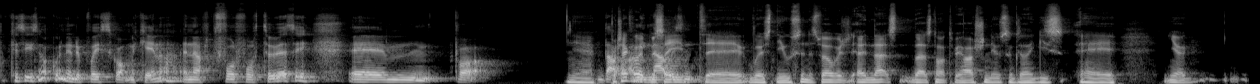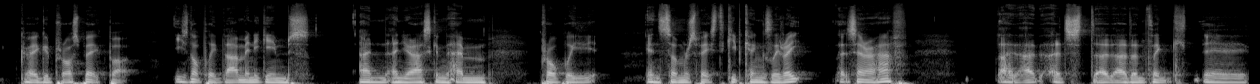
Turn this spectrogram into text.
because he's not going to replace Scott McKenna in a 4 4 2, is he? Um, but Yeah, That- particularly I mean, beside uh, Lewis Neilson as well, which and that's that's not to be harsh on Neilson because I think he's uh, you know quite a good prospect, but he's not played that many games, and and you're asking him probably in some respects to keep Kingsley right at centre half. I, I, I just I, I didn't think uh,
